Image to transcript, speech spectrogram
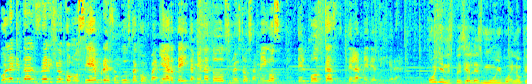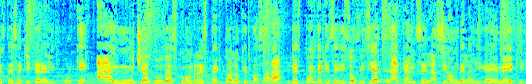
Hola, ¿qué tal Sergio? Como siempre es un gusto acompañarte y también a todos nuestros amigos del podcast de La Media Tijera. Hoy en especial es muy bueno que estés aquí, Kareli, porque hay muchas dudas con respecto a lo que pasará después de que se hizo oficial la cancelación de la Liga MX.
